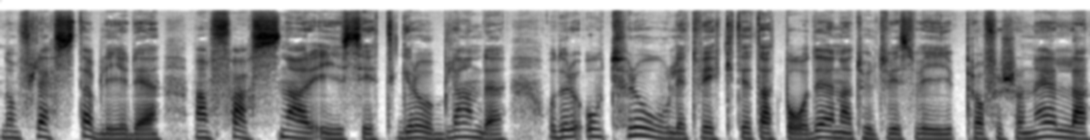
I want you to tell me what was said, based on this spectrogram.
De flesta blir det. Man fastnar i sitt grubblande och då är det otroligt viktigt att både naturligtvis vi professionella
